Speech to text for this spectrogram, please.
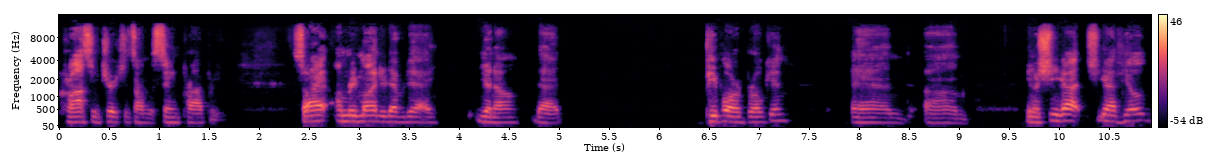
Crossing Church. It's on the same property. So I, I'm reminded every day, you know, that people are broken, and um, you know, she got she got healed.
